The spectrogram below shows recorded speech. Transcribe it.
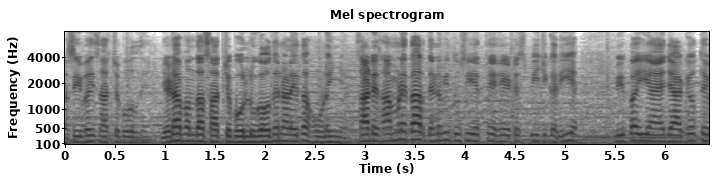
ਅਸੀਂ ਬਾਈ ਸੱਚ ਬੋਲਦੇ ਹਾਂ। ਜਿਹੜਾ ਬੰਦਾ ਸੱਚ ਬੋਲੂਗਾ, ਉਹਦੇ ਨਾਲ ਇਹ ਤਾਂ ਹੋਣਾ ਹੀ ਹੈ। ਸਾਡੇ ਸਾਹਮਣੇ ਧਰ ਦੇਣ ਵੀ ਤੁਸੀਂ ਇੱਥੇ ਹੇਟ ਸਪੀਚ ਕਰੀ ਹੈ ਵੀ ਭਾਈ ਐਂ ਜਾ ਕੇ ਉੱਥੇ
